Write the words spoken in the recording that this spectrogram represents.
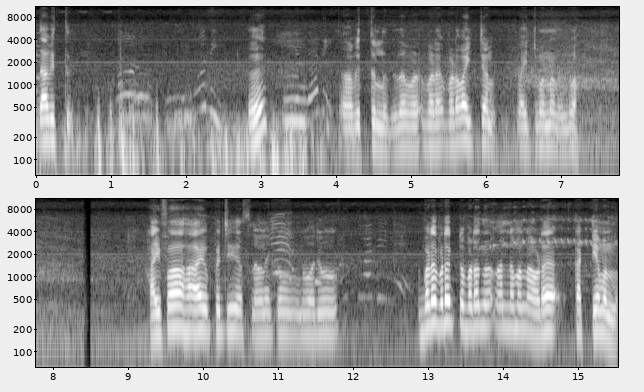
ഇതാ വിത്ത്. ആ വിത്തുള്ളത്. ഇതാ ഇവ- ഇവിടെ ഇവിടെ വൈറ്റ് ആണ്. വൈറ്റ് മണ്ണാണ്. വാ. ഹൈഫ ഹായ് ഉപ്പച്ചി അസ്സാം വലൈക്കും വരൂ ഇവിടെ ഇവിടെ ഇട്ടു. ഇവിടെ നല്ല മണ്ണ്. അവിടെ കട്ടിയ മണ്ണ്.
